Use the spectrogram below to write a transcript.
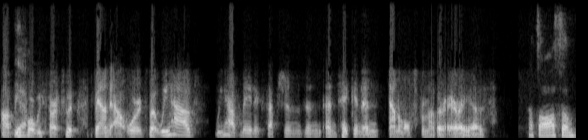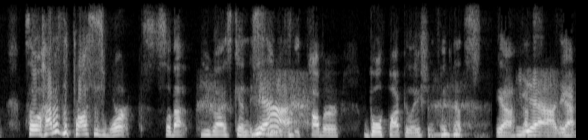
uh, Yeah. before we start to expand outwards. But we have we have made exceptions and, and taken in animals from other areas. That's awesome. So, how does the process work so that you guys can Yeah. cover both populations? Like that's yeah, that's yeah, insane. yeah.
